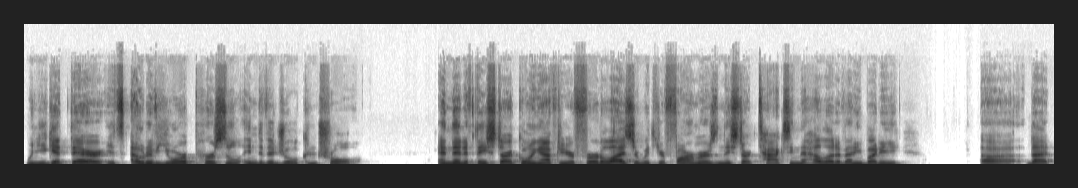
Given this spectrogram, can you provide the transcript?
when you get there it's out of your personal individual control. And then if they start going after your fertilizer with your farmers and they start taxing the hell out of anybody uh, that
